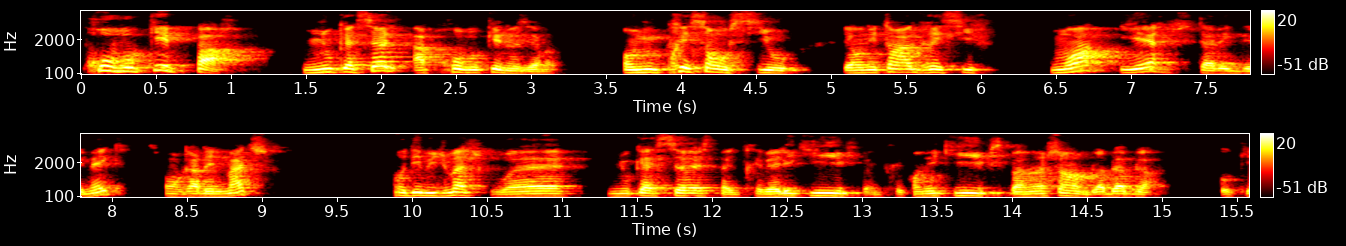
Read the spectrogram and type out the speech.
provoquée par Newcastle a provoqué nos erreurs en nous pressant aussi haut et en étant agressif. Moi, hier, j'étais avec des mecs, on regardait le match. Au début du match, ouais, Newcastle, c'est pas une très belle équipe, c'est pas une très grande équipe, c'est pas machin, blablabla. Bla, bla. Ok.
